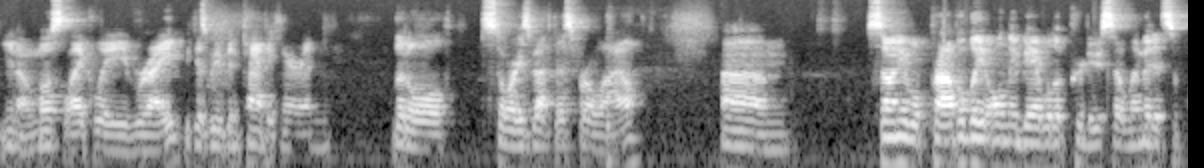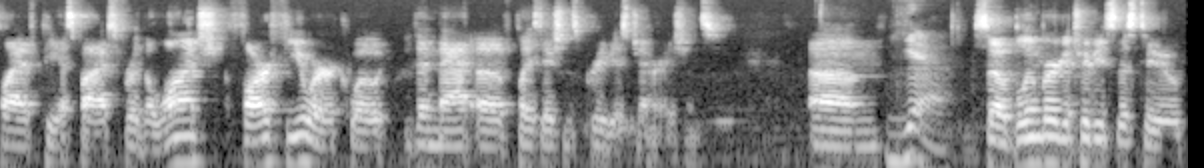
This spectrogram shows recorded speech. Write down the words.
you know most likely right because we've been kind of hearing little stories about this for a while. Um, Sony will probably only be able to produce a limited supply of PS5s for the launch, far fewer, quote, than that of PlayStation's previous generations. Um, yeah so Bloomberg attributes this to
